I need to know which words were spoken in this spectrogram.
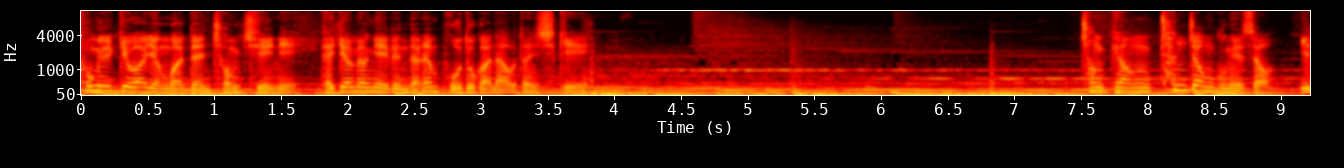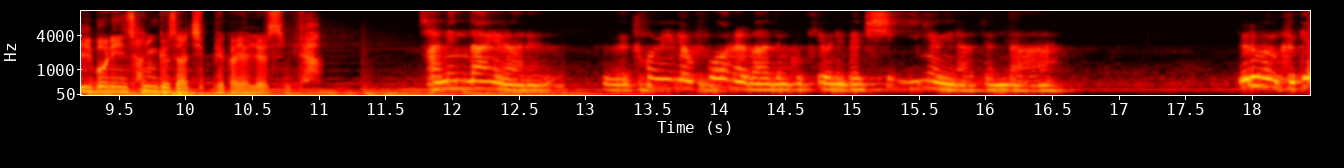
통일교와 연관된 정치인이 100여 명에 이른다는 보도가 나오던 시기 청평 천정궁에서 일본인 선교사 집회가 열렸습니다. 자민당이라는 그 통일교 후원을 받은 국회의원이 112명이나 된다. 여러분 그게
